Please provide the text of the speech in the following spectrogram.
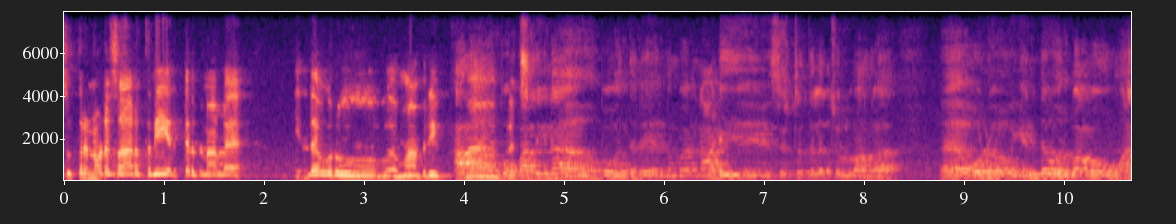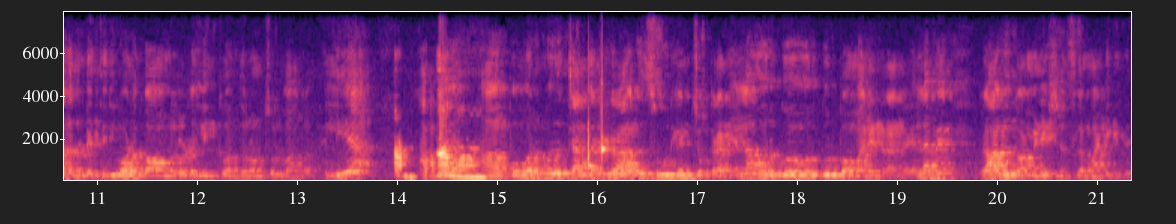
சுக்கிரனோட சாரத்திலேயே இருக்கிறதுனால இந்த ஒரு மாதிரி. ஆமா ஆஹ், இப்போ வந்துட்டு நம்ம நாடி சிஸ்டத்தில் சொல்லுவாங்க எந்த ஒரு பாவமும் அதனுடைய திரிகோண பாவங்களோட லிங்க் வந்துரும்னு சொல்லுவாங்க. இல்லையா? அப்போ அப்போ வரும்போது சந்திரன் ராகு சூரியன் சுக்கிரன் எல்லாம் ஒரு ஒரு குரூப்பாக மாறிடுறாங்க. எல்லாமே ராகு காம்பினேஷன்ஸ்ல மாட்டிக்குது.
